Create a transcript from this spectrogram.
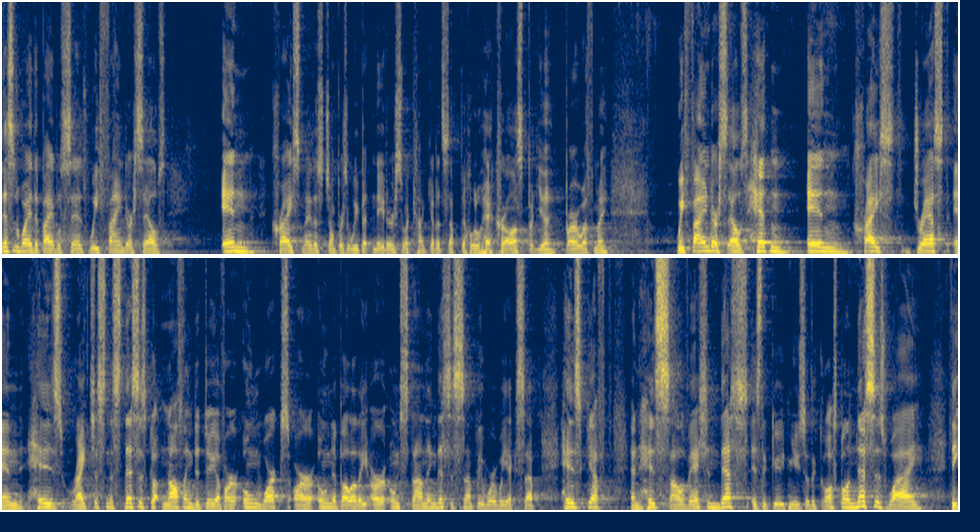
This is why the Bible says we find ourselves in Christ. Now, this jumper's a wee bit neater, so I can't get it up the whole way across, but you bear with me. We find ourselves hidden in Christ, dressed in his righteousness. This has got nothing to do of our own works or our own ability or our own standing. This is simply where we accept his gift and his salvation. This is the good news of the gospel. And this is why the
